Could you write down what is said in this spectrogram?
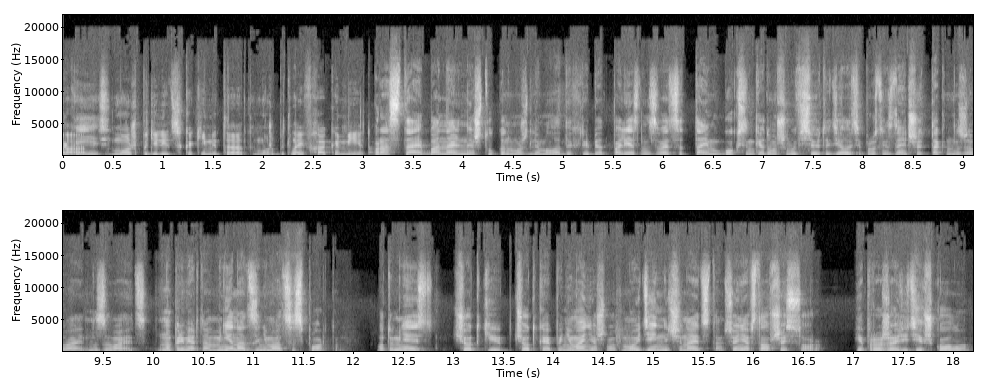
Как А, и есть. Можешь поделиться какими-то, может быть, лайфхаками? Простая, банальная штука, но, может, для молодых ребят полезна. Называется timeboxing. Я думаю, что вы все это делаете, просто не знаете, что это так называет, называется. Например, там, мне надо заниматься спортом. Вот у меня есть четкий, четкое понимание, что вот мой день начинается там. Сегодня я встал в 6.40. Я провожаю детей в школу,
